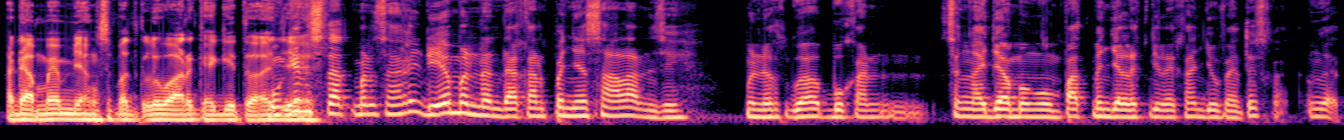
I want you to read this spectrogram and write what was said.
Ada meme yang sempat keluar kayak gitu aja. Mungkin statement Sari dia menandakan penyesalan sih. Menurut gua bukan sengaja mengumpat menjelek-jelekan Juventus enggak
